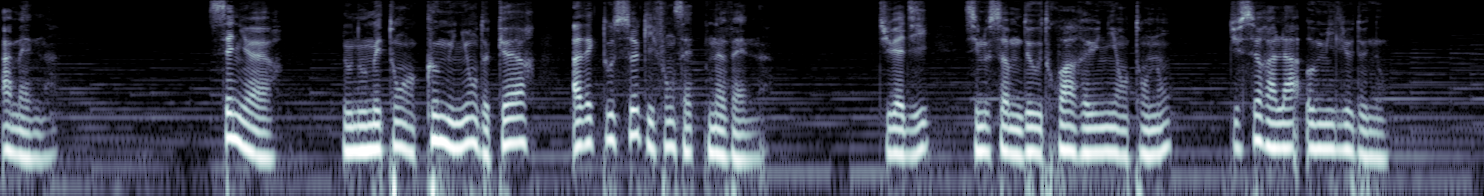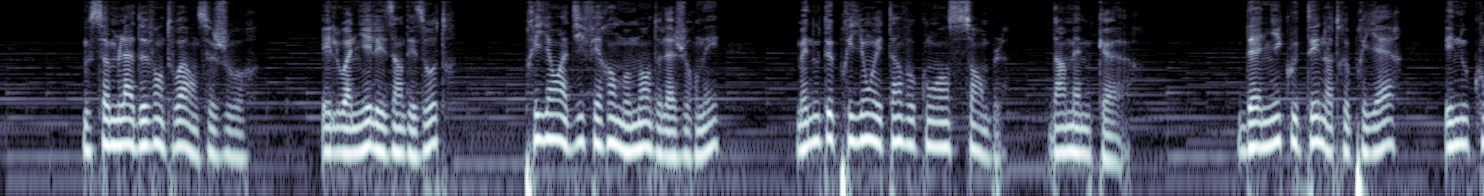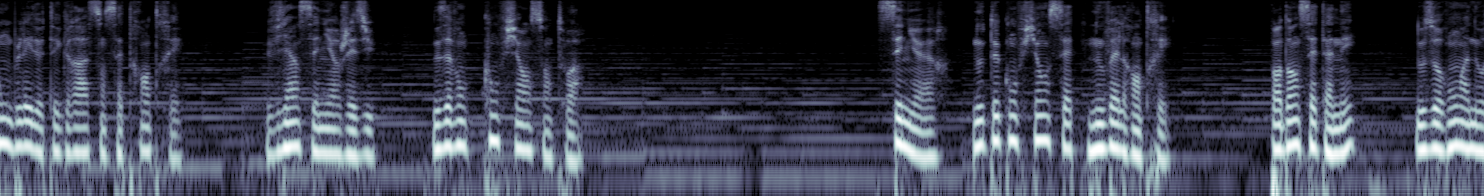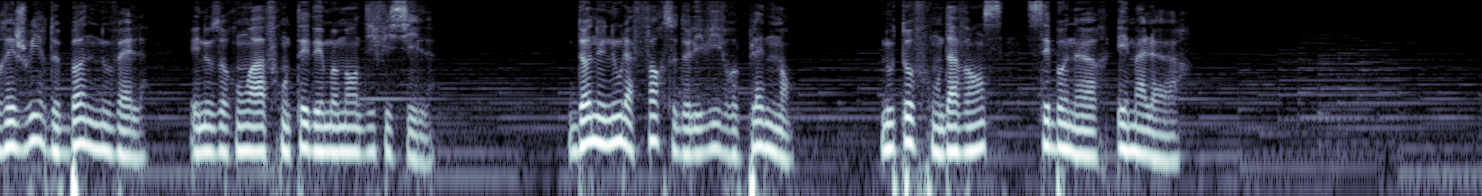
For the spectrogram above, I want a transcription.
Amen. Seigneur, nous nous mettons en communion de cœur avec tous ceux qui font cette neuvaine. Tu as dit, si nous sommes deux ou trois réunis en ton nom, tu seras là au milieu de nous. Nous sommes là devant toi en ce jour, éloignés les uns des autres, priant à différents moments de la journée, mais nous te prions et t'invoquons ensemble, d'un même cœur. Daigne écouter notre prière et nous combler de tes grâces en cette rentrée. Viens Seigneur Jésus, nous avons confiance en toi. Seigneur, nous te confions cette nouvelle rentrée. Pendant cette année, nous aurons à nous réjouir de bonnes nouvelles et nous aurons à affronter des moments difficiles. Donne-nous la force de les vivre pleinement. Nous t'offrons d'avance ces bonheurs et malheurs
